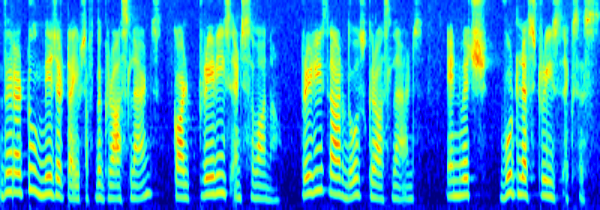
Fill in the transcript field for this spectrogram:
There are two major types of the grasslands called prairies and savanna. Prairies are those grasslands in which woodless trees exist.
